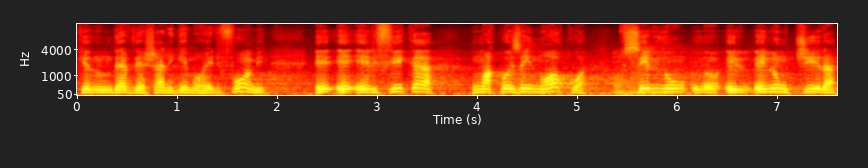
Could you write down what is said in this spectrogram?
que não deve deixar ninguém morrer de fome, ele, ele fica uma coisa inócua uhum. se ele não, ele, ele não tira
